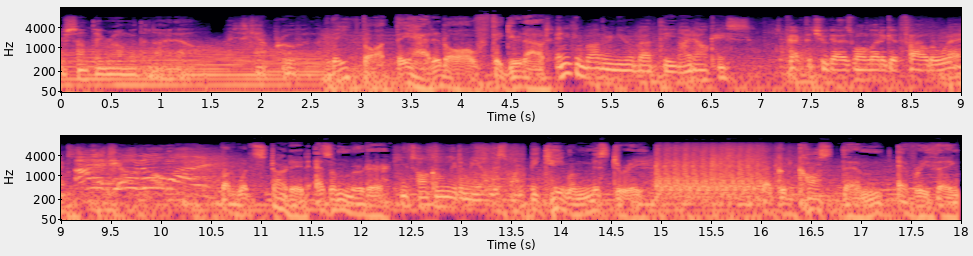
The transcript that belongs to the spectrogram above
There's something wrong with the Night Owl. I just can't prove it. They thought they had it all figured out. Anything bothering you about the Night Owl case? The fact that you guys won't let it get filed away. I killed nobody! But what started as a murder You talk only to me on this one. became a mystery that could cost them everything.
